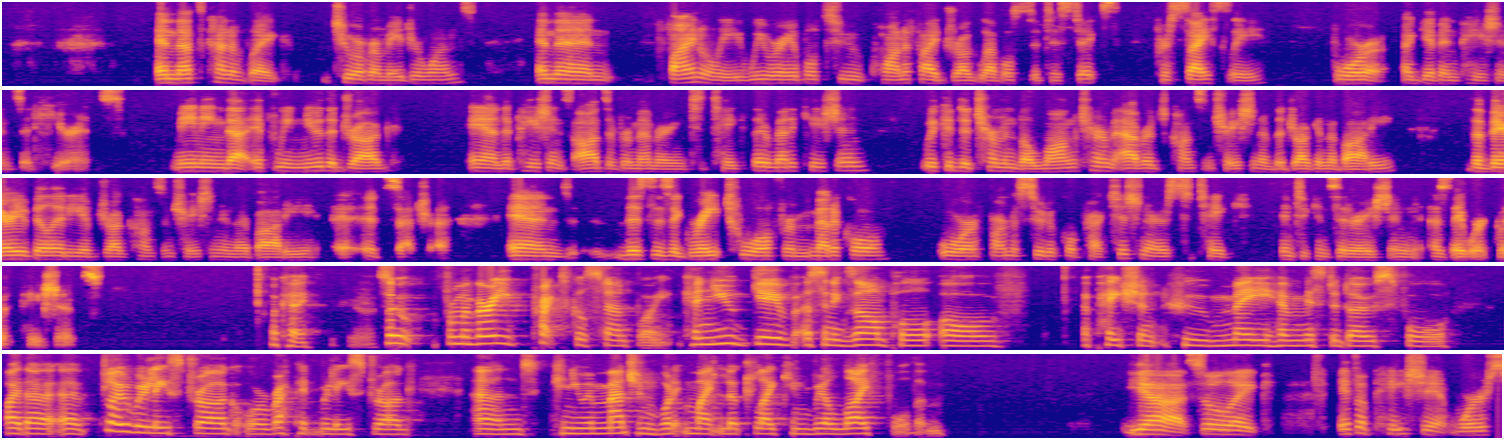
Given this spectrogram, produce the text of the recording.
And that's kind of like two of our major ones. And then finally, we were able to quantify drug level statistics precisely for a given patient's adherence, meaning that if we knew the drug and a patient's odds of remembering to take their medication, we could determine the long term average concentration of the drug in the body the variability of drug concentration in their body, etc. And this is a great tool for medical or pharmaceutical practitioners to take into consideration as they work with patients. Okay. Yeah. So, from a very practical standpoint, can you give us an example of a patient who may have missed a dose for either a slow release drug or a rapid release drug? And can you imagine what it might look like in real life for them? Yeah. So, like, if a patient were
